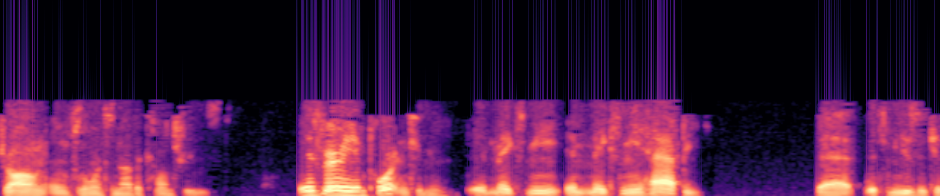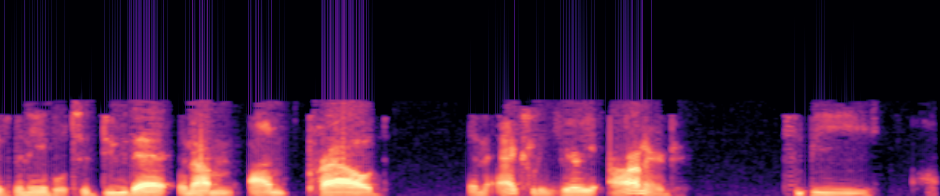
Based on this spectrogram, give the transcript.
strong influence in other countries. It's very important to me. It makes me it makes me happy that this music has been able to do that, and I'm I'm proud and actually very honored to be uh,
